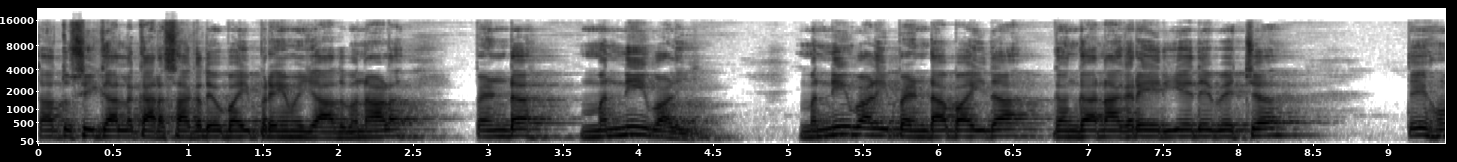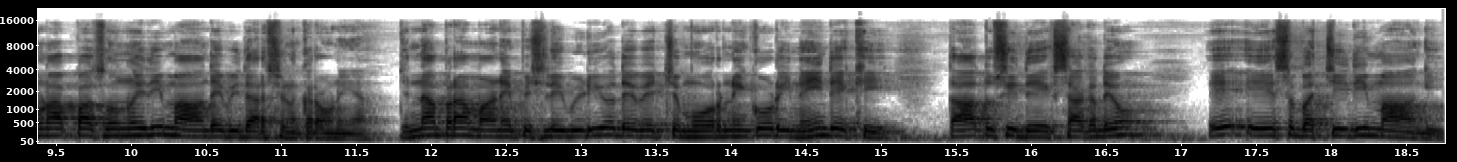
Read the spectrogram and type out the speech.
ਤਾਂ ਤੁਸੀਂ ਗੱਲ ਕਰ ਸਕਦੇ ਹੋ ਬਾਈ ਪ੍ਰੇਮ ਯਾਦਵ ਨਾਲ, ਪਿੰਡ ਮੰਨੀ ਵਾਲੀ। ਮੰਨੀ ਵਾਲੀ ਪਿੰਡ ਆ ਬਾਈ ਦਾ ਗੰਗਾ ਨਗਰ ਏਰੀਏ ਦੇ ਵਿੱਚ। ਤੇ ਹੁਣ ਆਪਾਂ ਤੁਹਾਨੂੰ ਇਹਦੀ ਮਾਂ ਦੇ ਵੀ ਦਰਸ਼ਨ ਕਰਾਉਣੇ ਆ। ਜਿਨ੍ਹਾਂ ਭਰਾਵਾਂ ਨੇ ਪਿਛਲੀ ਵੀਡੀਓ ਦੇ ਵਿੱਚ ਮੋਰਨੀ ਘੋੜੀ ਨਹੀਂ ਦੇਖੀ, ਤਾਂ ਤੁਸੀਂ ਦੇਖ ਸਕਦੇ ਹੋ, ਇਹ ਇਸ ਬੱਚੀ ਦੀ ਮਾਂ ਗੀ।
